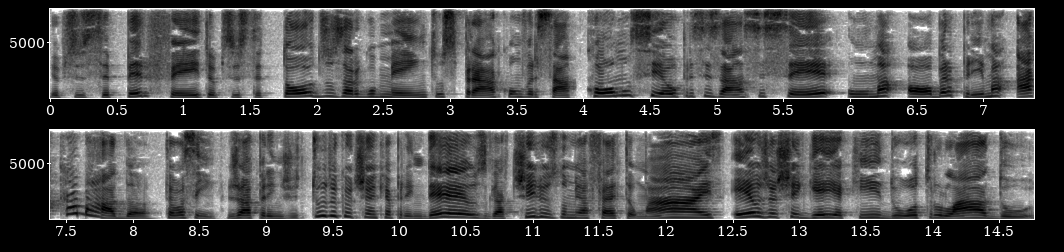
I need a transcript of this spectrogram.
eu preciso ser perfeito, eu preciso ter todos os argumentos para conversar como se eu precisasse ser uma obra-prima acabada. Então, assim, já aprendi tudo que eu tinha que aprender, os gatilhos não me afetam mais. Eu já cheguei aqui do outro lado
